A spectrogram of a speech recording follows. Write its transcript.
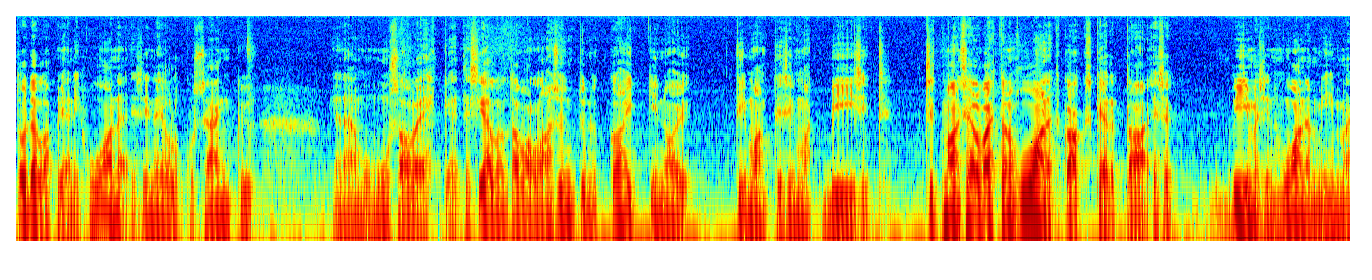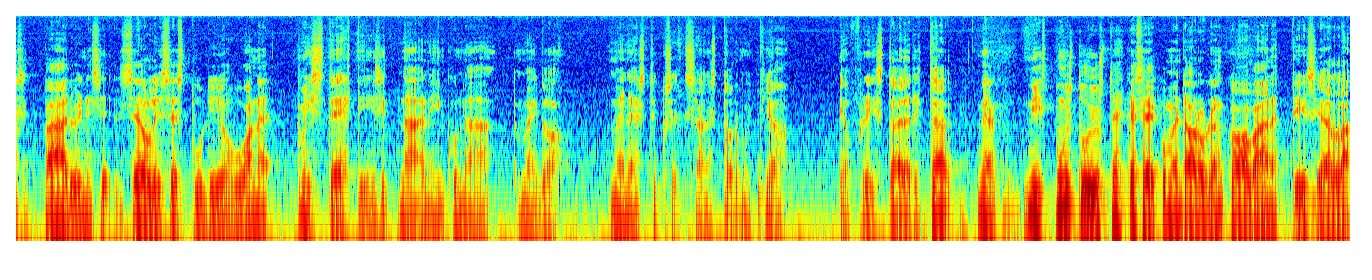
todella pieni huone ja siinä ei ollut kuin sänky ja nämä mun musavehkeet. Ja siellä on tavallaan syntynyt kaikki noi timanttisimmat biisit, sitten mä oon siellä vaihtanut huonet kaksi kertaa ja se viimeisin huone, mihin mä sitten päädyin, niin se, se oli se studiohuone, missä tehtiin sitten nämä niin mega menestykset, Sandstormit ja, ja freestylerit. Ja, ja niistä muistuu just ehkä se, kun me Daruden kanssa väännettiin siellä.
